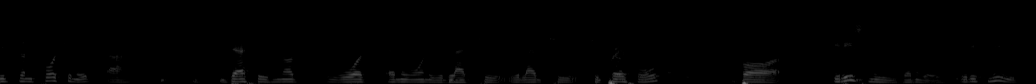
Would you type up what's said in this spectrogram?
it's unfortunate. Uh, death is not what anyone would like to would like to to pray for, but it is news anyways. It is news.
